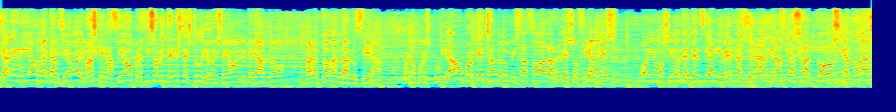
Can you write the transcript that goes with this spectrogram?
Qué alegría, una canción además que nació precisamente en este estudio, desde hoy te hablo para toda Andalucía. Bueno, pues cuidado porque echándole un vistazo a las redes sociales, hoy hemos sido tendencia a nivel nacional gracias a todos y a todas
